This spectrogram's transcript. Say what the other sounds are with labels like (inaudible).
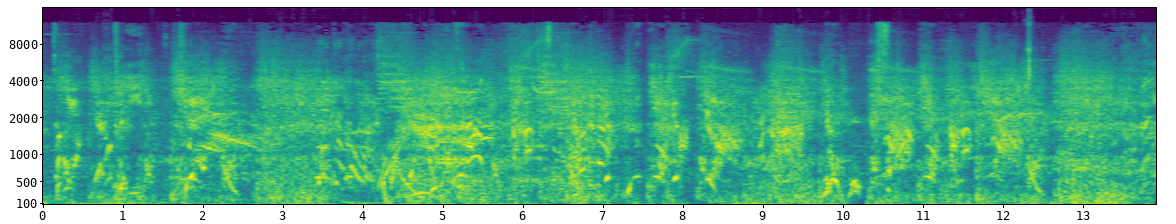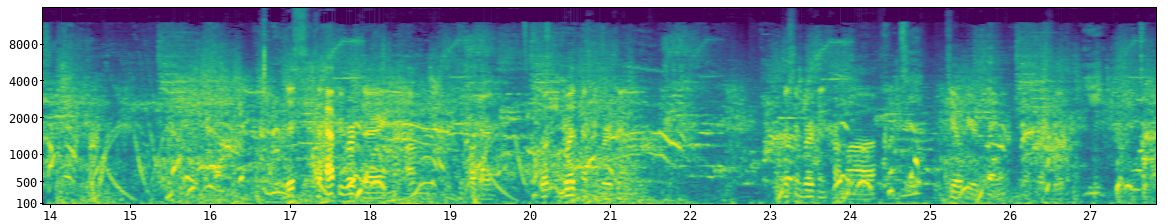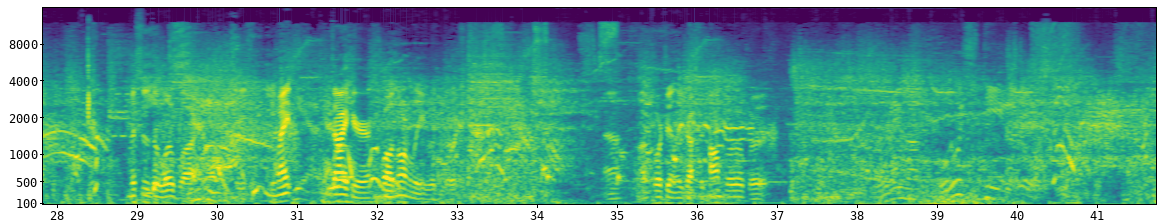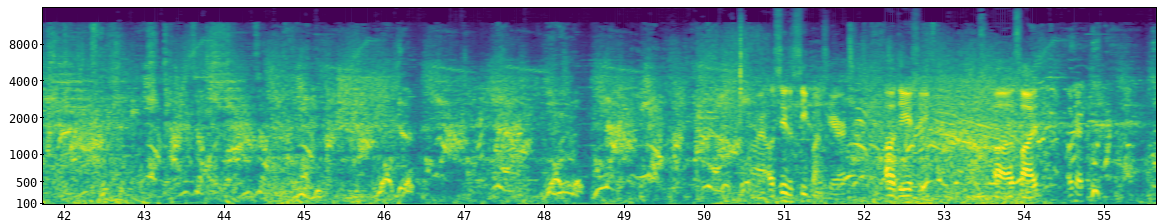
A happy birthday. Um, okay. What, what missing version? Missing version from uh, here. This is the low block. He might die here. Well, normally he would. Uh, unfortunately, dropped the combo, but. See the sequence here. Oh, DHC. Uh, slide. Okay.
